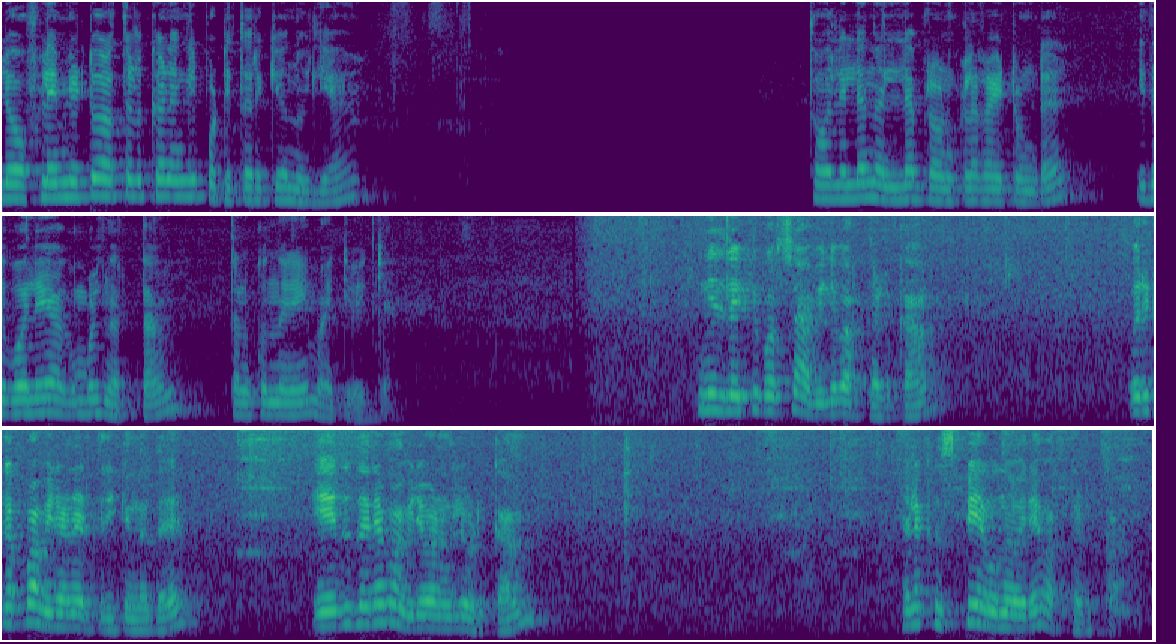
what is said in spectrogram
ലോ ഫ്ലെയിമിലിട്ട് വറുത്തെടുക്കുകയാണെങ്കിൽ പൊട്ടിത്തെറിക്കൊന്നുമില്ല. തോലെല്ലാം നല്ല ബ്രൗൺ കളറായിട്ടുണ്ട്. ഇതുപോലെ ആകുമ്പോൾ നിർത്താം. തണുക്കുന്നതിനെ മാറ്റി വയ്ക്കാം. ഇനി ഇതിലേക്ക് കുറച്ച് അവിൽ വറുത്തെടുക്കാം. ഒരു കപ്പ് അവിലാണ് എടുത്തിരിക്കുന്നത്. ഏത് തരം അവിൽ വേണമെങ്കിലും എടുക്കാം. നല്ല ക്രിസ്പി ആകുന്നവരെ വറുത്തെടുക്കാം.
